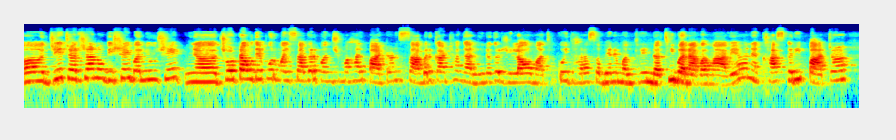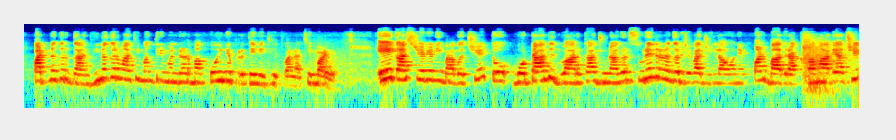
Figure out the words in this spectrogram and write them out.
જે ચર્ચાનો વિષય બન્યું છે છોટાઉદેપુર મહીસાગર પંચમહાલ, પાટણ, સાબરકાંઠા, ગાંધીનગર જિલ્લાઓમાંથી કોઈ ધારાસભ્યને મંત્રી નથી બનાવવામાં આવ્યા અને ખાસ કરી પાટણ, પાટનગર, ગાંધીનગરમાંથી મંત્રીમંડળમાં કોઈને પ્રતિનિધિત્વ નથી મળ્યું. એક આશ્ચર્યની બાબત છે, તો બોટાદ, દ્વારકા, જુનાગઢ, સુરેન્દ્રનગર જેવા જિલ્લાઓને પણ બાદ રાખવામાં આવ્યા છે.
